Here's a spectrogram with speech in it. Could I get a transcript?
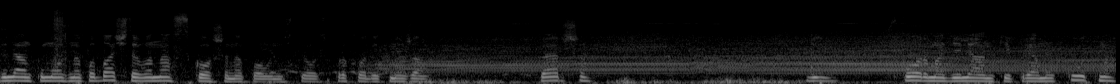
Ділянку можна побачити, вона скошена повністю. Ось проходить межа. Перша. Форма ділянки прямокутна.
